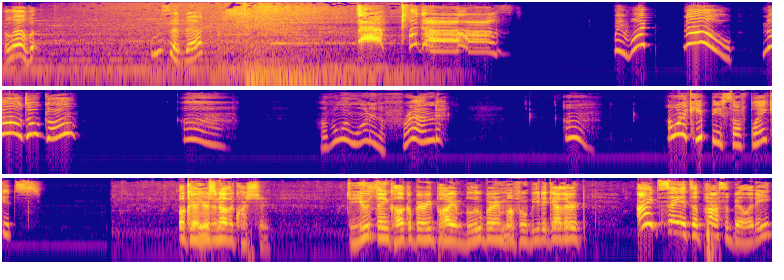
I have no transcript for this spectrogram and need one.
Hello, but who said that? Ah! A ghost! Wait, what? No! Don't go! I've only wanted a friend. Oh, I want to keep these soft blankets. Okay, here's another question. Do you think Huckleberry Pie and Blueberry Muffin will be together? I'd say it's a possibility.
